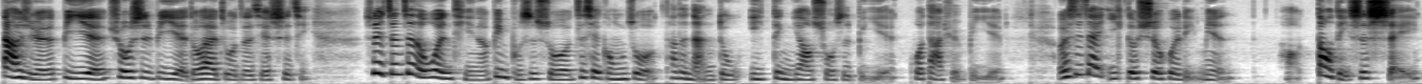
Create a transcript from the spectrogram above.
大学毕业、硕士毕业都在做这些事情？所以真正的问题呢，并不是说这些工作它的难度一定要硕士毕业或大学毕业，而是在一个社会里面，好，到底是谁，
